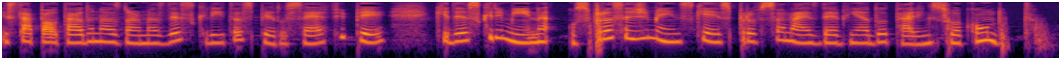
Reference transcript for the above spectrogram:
está pautado nas normas descritas pelo CFP, que discrimina os procedimentos que esses profissionais devem adotar em sua conduta.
